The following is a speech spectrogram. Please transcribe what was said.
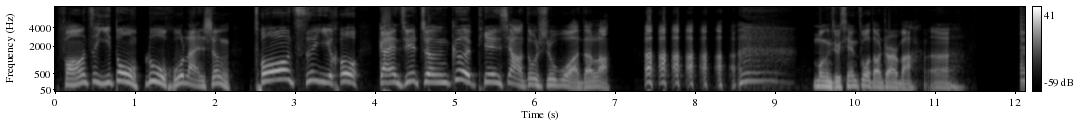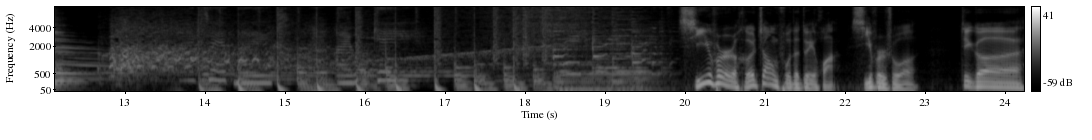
房子一动，路虎揽胜。从此以后，感觉整个天下都是我的了。哈哈哈哈哈哈！梦就先做到这儿吧。嗯。媳妇儿和丈夫的对话。媳妇儿说：“这个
